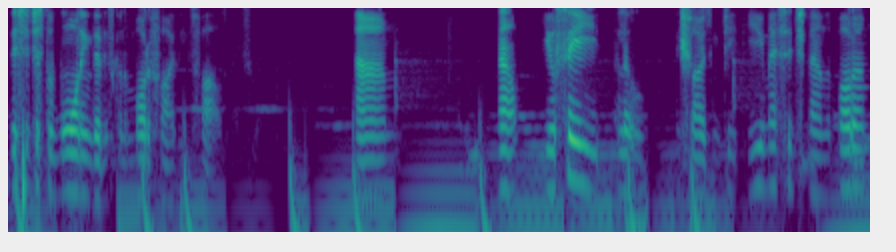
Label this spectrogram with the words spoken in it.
This is just a warning that it's going to modify these files, basically. Um, now, you'll see a little initializing GPU message down the bottom.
